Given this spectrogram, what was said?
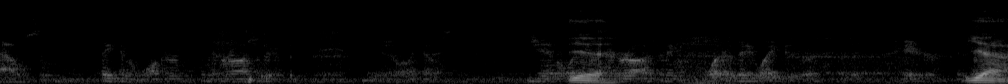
house. And I think him and Walker in the garage, like, you know, like a gym or Yeah. in the garage. I mean, what are they like as a, as a pair? in terms of Yeah.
